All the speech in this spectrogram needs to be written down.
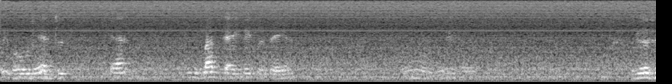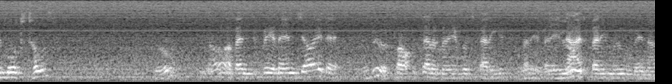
We've always Yeah. wanted. yeah. I'm glad David was here. Oh, wonderful. Have you anything more to tell us? No? No, I've really enjoyed it. Have you? thought the ceremony was very, very, very Yeah. nice, very moving, I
